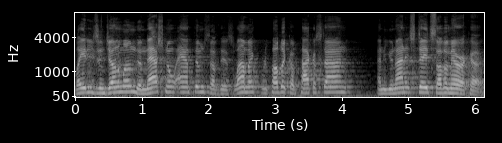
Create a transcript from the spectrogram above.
Ladies and gentlemen, the national anthems of the Islamic Republic of Pakistan and the United States of America.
